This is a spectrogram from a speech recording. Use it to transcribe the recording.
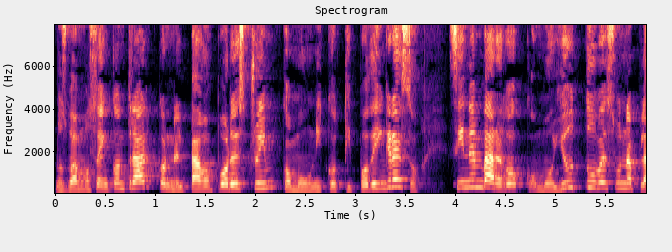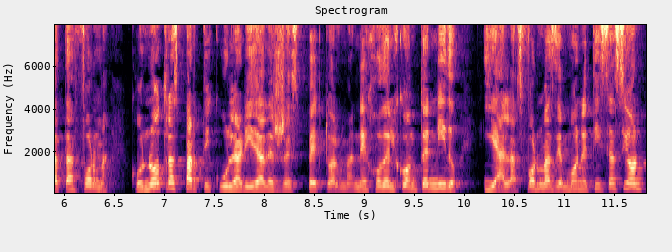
nos vamos a encontrar con el pago por stream como único tipo de ingreso. Sin embargo, como YouTube es una plataforma con otras particularidades respecto al manejo del contenido y a las formas de monetización,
